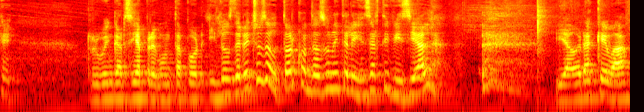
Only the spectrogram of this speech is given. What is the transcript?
Rubén García pregunta por y los derechos de autor cuando es una inteligencia artificial. Y ahora qué va.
